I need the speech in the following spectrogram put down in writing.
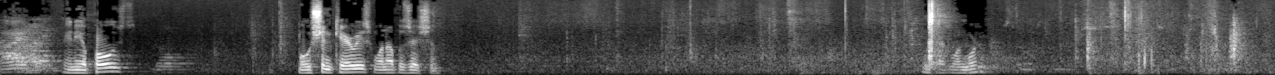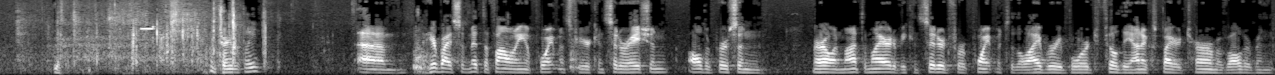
Aye. Any opposed? Motion carries, one opposition. We got one more? Attorney McLean? Um, I hereby submit the following appointments for your consideration. Alderperson Marilyn Montemayor to be considered for appointment to the Library Board to fill the unexpired term of Alderman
